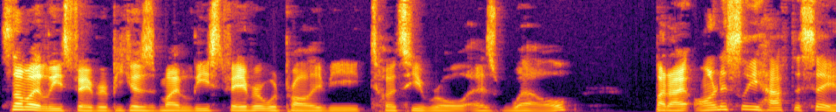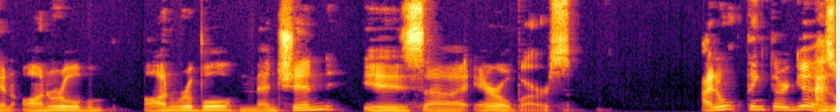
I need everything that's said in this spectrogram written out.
it's not my least favorite because my least favorite would probably be Tootsie Roll as well. But I honestly have to say an honorable honorable mention is uh, Aero bars. I don't think they're good. As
